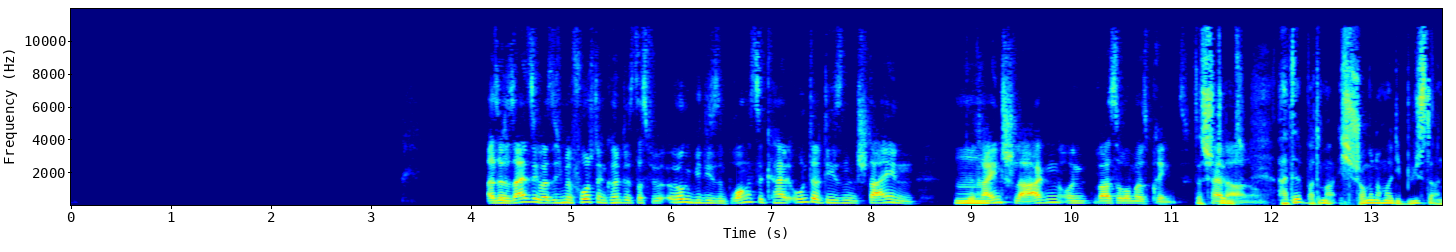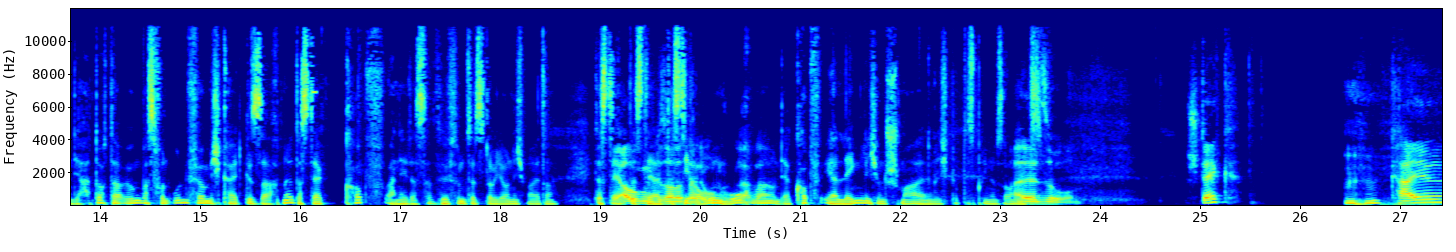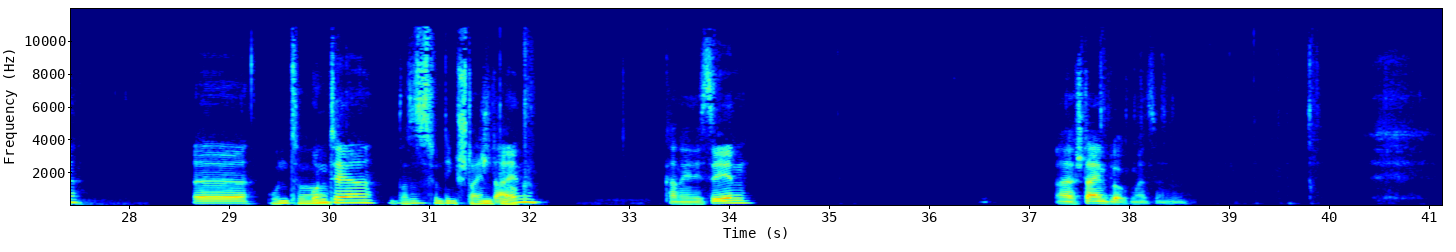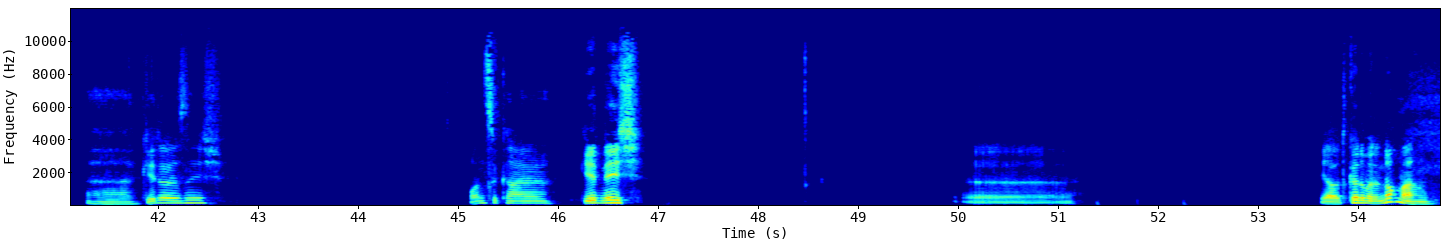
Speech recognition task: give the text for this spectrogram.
Also das Einzige, was ich mir vorstellen könnte, ist, dass wir irgendwie diesen Bronzekeil unter diesen Stein Mhm. reinschlagen und was auch immer es bringt. Das Keine stimmt. Ahnung. Hatte, warte mal, ich schaue mir noch mal die Büste an. Der hat doch da irgendwas von Unförmigkeit gesagt, ne? Dass der Kopf, ah nee, das hilft uns jetzt glaube ich auch nicht weiter. Dass die der, Augen dass, der, dass die Augen hoch waren und der Kopf eher länglich und schmal. Ich glaube, das bringt uns auch nichts. Also, Steck, Mhm. Keil, äh, Unter, unter, was ist das für ein Ding? Steinblock. Stein. Kann ich nicht sehen. Äh, Steinblock meinst du? Äh, geht das nicht? Bronzekeil. Geht nicht. Äh, ja, was könnte man denn noch machen?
